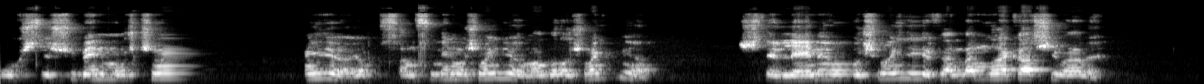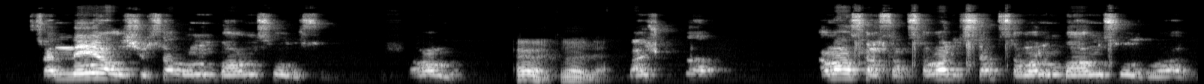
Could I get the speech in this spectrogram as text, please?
Yok işte şu benim hoşuma gidiyor. Yok Samsung benim hoşuma gidiyor. Marlboro hoşuma gitmiyor. İşte LM hoşuma gidiyor falan. Ben buna karşıyım abi. Sen neye alışırsan onun bağımlısı olursun. Tamam mı? evet öyle. Ben şurada saman sarsam, saman içsem samanın bağımlısı olurum abi.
